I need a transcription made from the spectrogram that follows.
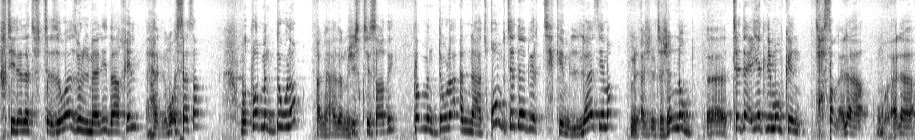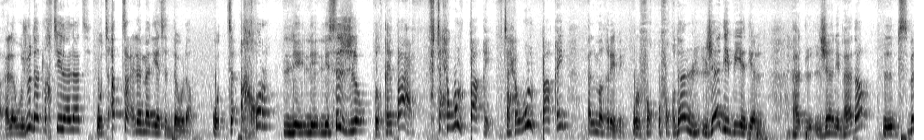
اختلالات في التوازن المالي داخل هذه المؤسسة وطلب من الدولة هذا المجلس الاقتصادي طلب من الدولة أنها تقوم بتدابير التحكيم اللازمة من أجل تجنب آه، التداعيات اللي ممكن تحصل على على على وجود هذه الاختلالات وتأثر على مالية الدولة. والتأخر اللي سجلوا القطاع في التحول الطاقي في التحول الطاقي المغربي. وفقدان الجاذبية ديال هذا الجانب هذا بالنسبة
